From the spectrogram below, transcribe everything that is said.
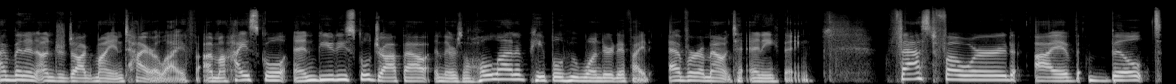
I've been an underdog my entire life. I'm a high school and beauty school dropout, and there's a whole lot of people who wondered if I'd ever amount to anything. Fast forward, I've built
